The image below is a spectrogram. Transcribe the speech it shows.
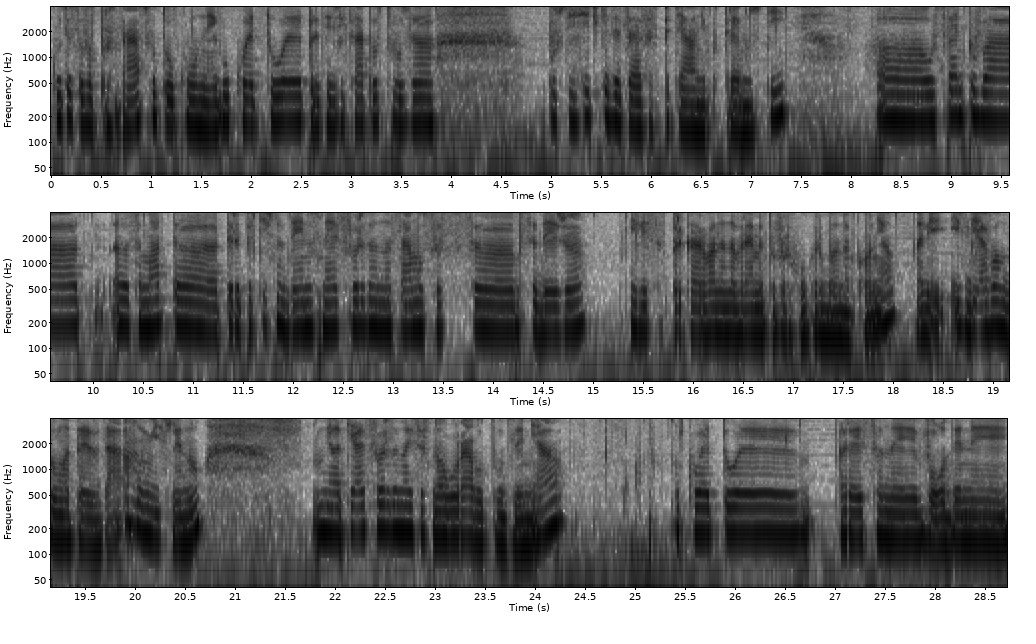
които са в пространството около него, което е предизвикателство за почти всички деца с специални потребности. А, освен това, самата терапевтична дейност не е свързана само с а, седежа или с прекарване на времето върху гърба на коня. Нали, избягвам думата езда, умишлено. А, тя е свързана и с много работа от земя, което е ресане, водене,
